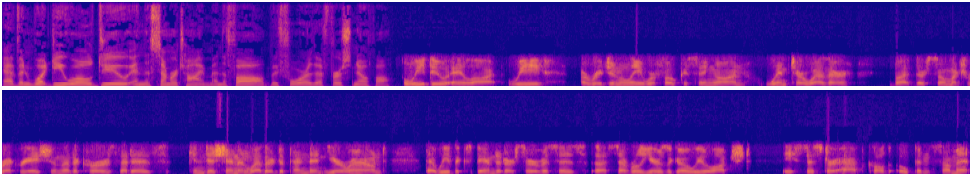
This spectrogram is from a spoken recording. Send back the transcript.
Evan, what do you all do in the summertime and the fall before the first snowfall? We do a lot. We originally were focusing on winter weather, but there's so much recreation that occurs that is condition and weather dependent year round that we've expanded our services. Uh, several years ago, we launched a sister app called Open Summit.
